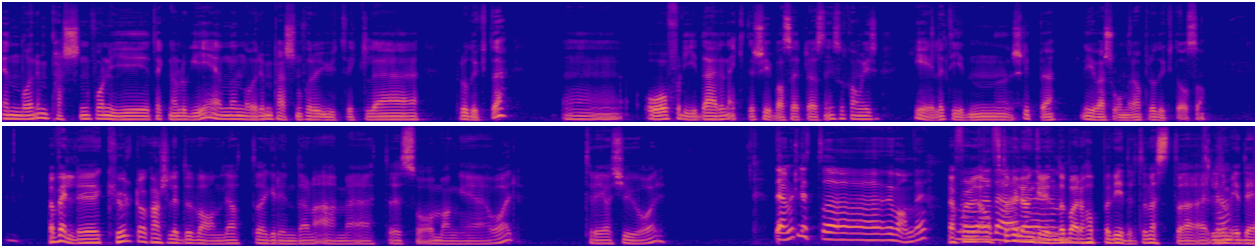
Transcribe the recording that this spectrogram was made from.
enorm passion for ny teknologi, en enorm passion for å utvikle produktet. Eh, Og fordi det er en ekte skybasert løsning, så kan vi hele tiden slippe nye versjoner av produktet også. Det er veldig kult og kanskje litt uvanlig at eh, gründerne er med etter så mange år. 23 år. Det er nok litt uh, uvanlig. Ja, for men, uh, Ofte det er, vil jo en gründer bare hoppe videre til neste liksom, Ja. idé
